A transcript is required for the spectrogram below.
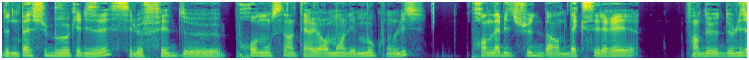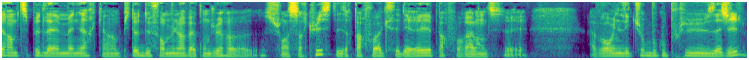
De ne pas subvocaliser, c'est le fait de prononcer intérieurement les mots qu'on lit. Prendre l'habitude ben, d'accélérer, enfin de, de lire un petit peu de la même manière qu'un pilote de Formule 1 va conduire euh, sur un circuit, c'est-à-dire parfois accélérer, parfois ralentir et avoir une lecture beaucoup plus agile.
